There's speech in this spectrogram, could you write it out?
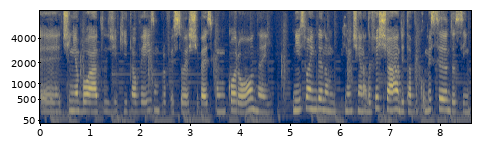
é, tinha boatos de que talvez um professor estivesse com corona, e nisso ainda não, não tinha nada fechado e estava começando assim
